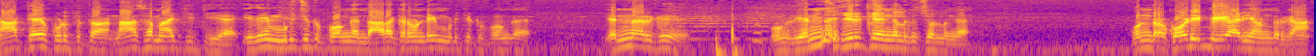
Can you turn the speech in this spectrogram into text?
நாட்டையே கொடுத்துட்டோம். நாசமாக்கிட்டிய. இதையும் முடிச்சிட்டு போங்க. இந்த அரக்கிறவண்டையும் முடிச்சிட்டு போங்க. என்ன இருக்கு? உங்களுக்கு என்ன இருக்கு எங்களுக்கு சொல்லுங்க. ஒன்றரை கோடி பீகாரியம் வந்திருக்கான்.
